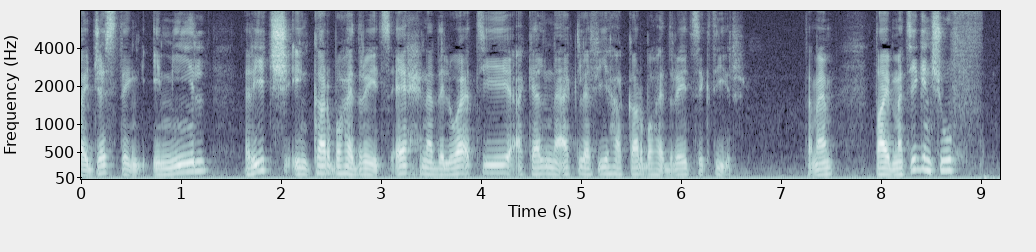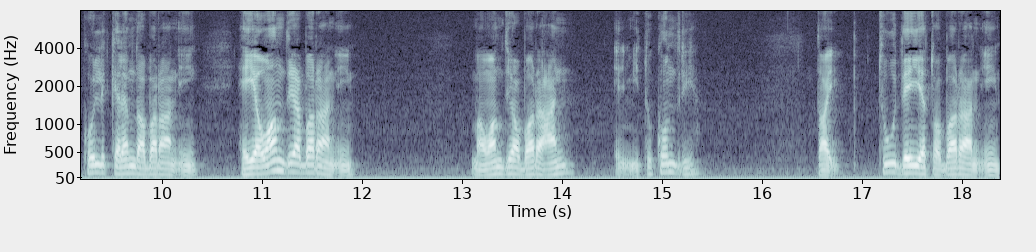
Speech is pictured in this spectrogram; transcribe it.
digesting a meal rich in carbohydrates. إحنا دلوقتي أكلنا أكلة فيها كربوهيدراتس كتير. تمام؟ طيب ما تيجي نشوف كل الكلام ده عبارة عن إيه؟ هي 1 دي عبارة عن إيه؟ ما 1 دي عبارة عن الميتوكوندريا طيب 2 ديت عبارة عن إيه؟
